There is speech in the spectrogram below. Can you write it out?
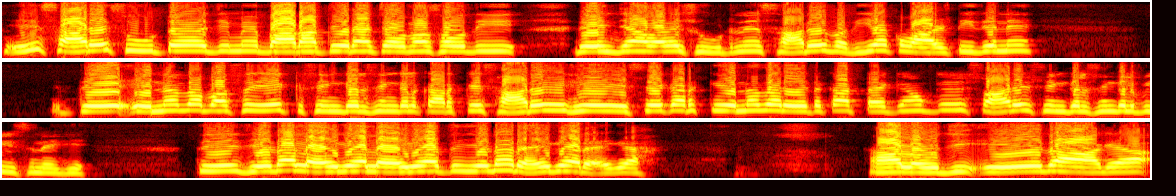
ਇਹ ਸਾਰੇ ਸੂਟ ਜਿਵੇਂ 12 13 1400 ਦੀ ਰੇਂਜਾਂ ਵਾਲੇ ਸੂਟ ਨੇ, ਸਾਰੇ ਵਧੀਆ ਕੁਆਲਿਟੀ ਦੇ ਨੇ। ਤੇ ਇਹਨਾਂ ਦਾ ਬਸ ਇਹ ਸਿੰਗਲ ਸਿੰਗਲ ਕਰਕੇ ਸਾਰੇ ਇਹ ਇਸੇ ਕਰਕੇ ਇਹਨਾਂ ਦਾ ਰੇਟ ਘੱਟ ਹੈ, ਕਿਉਂਕਿ ਸਾਰੇ ਸਿੰਗਲ ਸਿੰਗਲ ਪੀਸ ਨੇਗੇ। ਤੇ ਜਿਹੜਾ ਲੈ ਗਿਆ ਲੈ ਗਿਆ, ਤੇ ਜਿਹੜਾ ਰਹਿ ਗਿਆ ਰਹਿ ਗਿਆ। ਆ ਲਓ ਜੀ, ਇਹਦਾ ਆ ਗਿਆ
